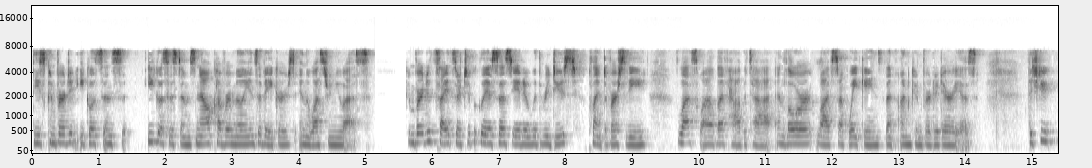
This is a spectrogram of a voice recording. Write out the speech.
These converted ecosystems now cover millions of acres in the western U.S. Converted sites are typically associated with reduced plant diversity, less wildlife habitat, and lower livestock weight gains than unconverted areas. The,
